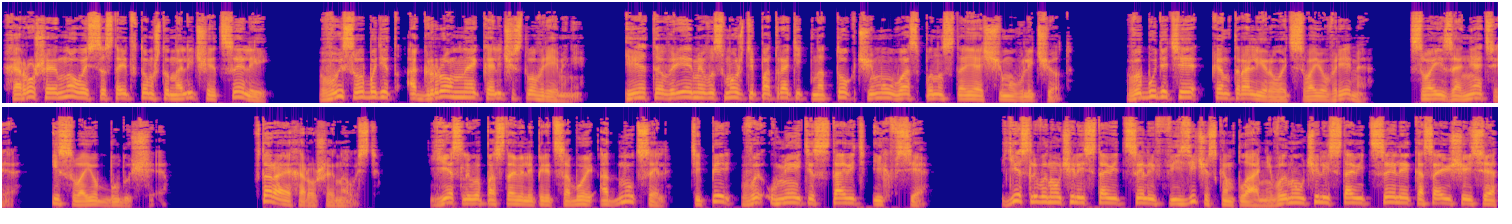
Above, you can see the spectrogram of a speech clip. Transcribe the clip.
Хорошая новость состоит в том, что наличие целей высвободит огромное количество времени. И это время вы сможете потратить на то, к чему вас по-настоящему влечет. Вы будете контролировать свое время, свои занятия и свое будущее. Вторая хорошая новость. Если вы поставили перед собой одну цель, теперь вы умеете ставить их все. Если вы научились ставить цели в физическом плане, вы научились ставить цели, касающиеся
